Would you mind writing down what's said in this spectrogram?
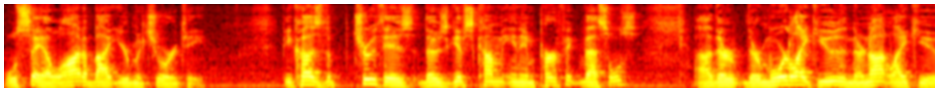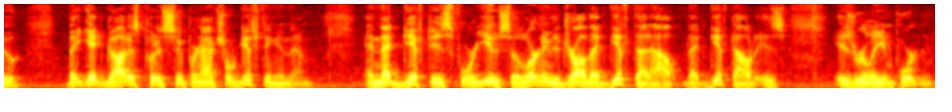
will say a lot about your maturity. Because the truth is, those gifts come in imperfect vessels. Uh, they're, they're more like you than they're not like you, but yet God has put a supernatural gifting in them. And that gift is for you. So learning to draw that gift that out, that gift out is is really important.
